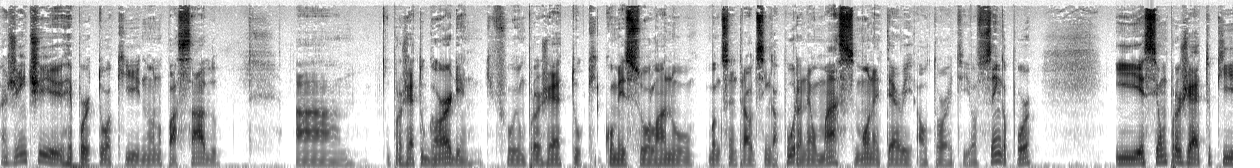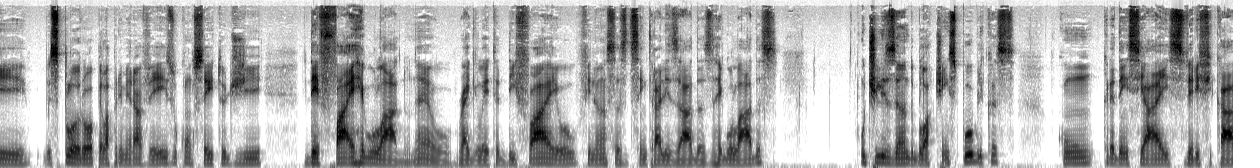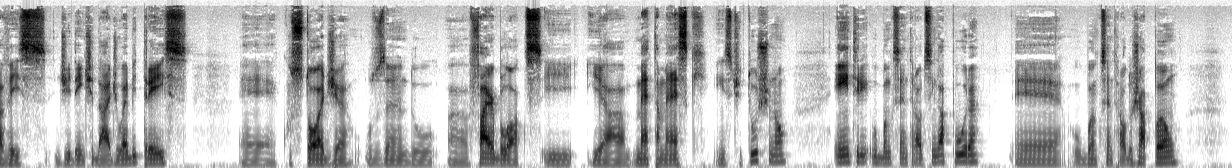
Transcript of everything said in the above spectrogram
A gente reportou aqui no ano passado a, o projeto Guardian, que foi um projeto que começou lá no Banco Central de Singapura, né, o MAS, Monetary Authority of Singapore, e esse é um projeto que explorou pela primeira vez o conceito de DeFi regulado, né? o Regulated DeFi ou finanças descentralizadas reguladas, utilizando blockchains públicas com credenciais verificáveis de identidade Web3, é, custódia usando uh, Fireblocks e, e a MetaMask Institutional, entre o Banco Central de Singapura é, o Banco Central do Japão,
